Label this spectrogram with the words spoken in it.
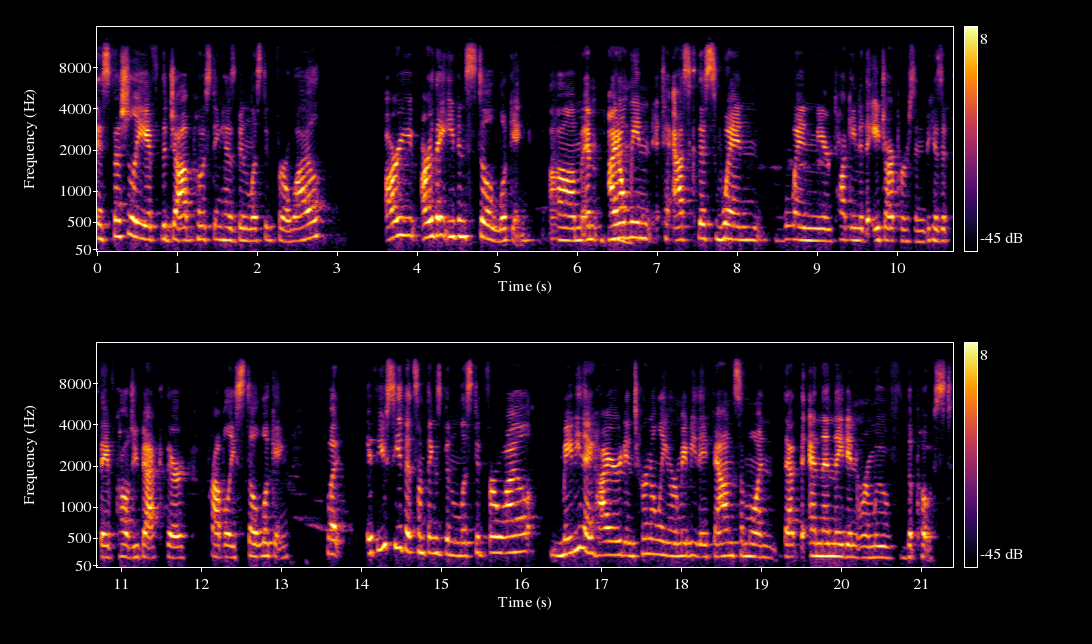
especially if the job posting has been listed for a while, are you are they even still looking um, and i don't mean to ask this when when you're talking to the hr person because if they've called you back they're probably still looking. But if you see that something's been listed for a while, maybe they hired internally or maybe they found someone that, and then they didn't remove the post.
